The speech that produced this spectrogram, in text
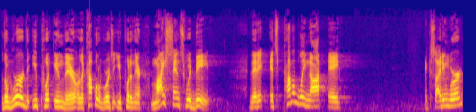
the word that you put in there, or the couple of words that you put in there, my sense would be that it, it's probably not a exciting word,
